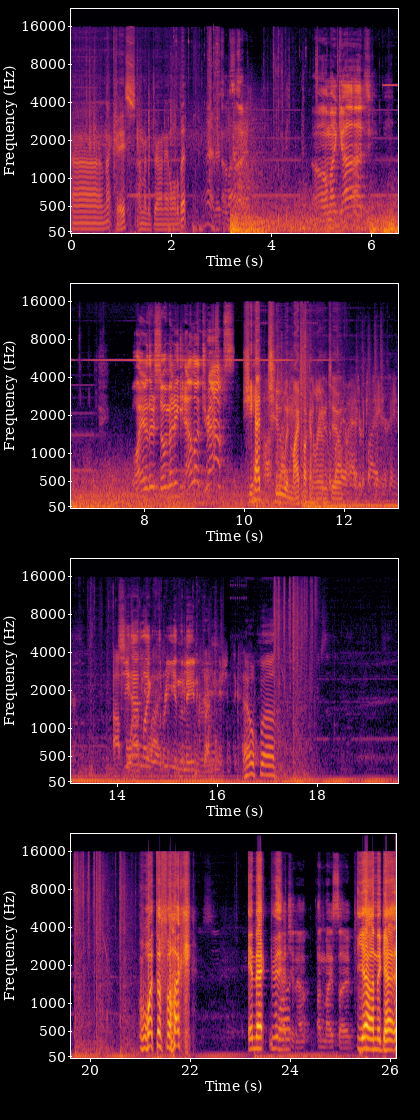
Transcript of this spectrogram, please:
Uh, in that case, I'm gonna drone in a little bit. Yeah, there's the last Outside. one. Oh my god! Why are there so many Ela traps? She had two in my fucking room the too. Biohazard She had like three in the main Success room. mission I hope uh, What the fuck? In that. Catch it up on my side. Yeah, on the ga-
